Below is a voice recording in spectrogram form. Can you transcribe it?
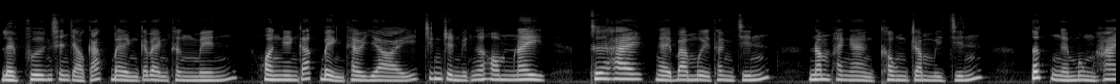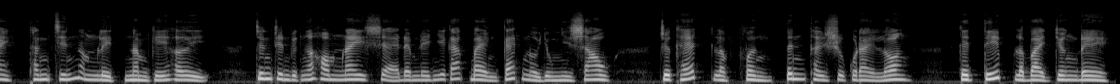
Lê Phương xin chào các bạn, các bạn thân mến. Hoan nghênh các bạn theo dõi chương trình Việt ngữ hôm nay, thứ hai ngày 30 tháng 9 năm 2019, tức ngày mùng 2 tháng 9 âm lịch năm kỷ hợi. Chương trình Việt ngữ hôm nay sẽ đem đến với các bạn các nội dung như sau. Trước hết là phần tin thời sự của Đài Loan, kế tiếp là bài chân đề,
